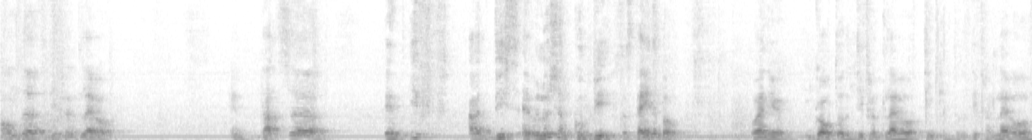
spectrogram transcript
on the different level. And that's uh, and if uh, this evolution could be sustainable when you go to the different level of thinking, to the different level of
